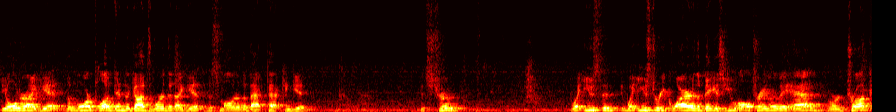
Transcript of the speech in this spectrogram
The older I get, the more plugged into God's Word that I get, the smaller the backpack can get. It's true. What used to, what used to require the biggest U-Haul trailer they had or truck,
